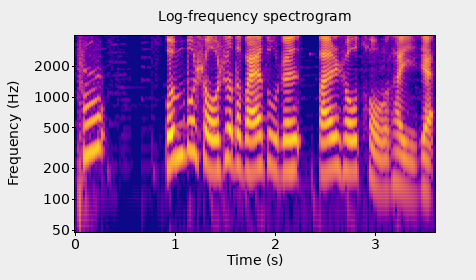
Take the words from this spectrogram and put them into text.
噗！魂不守舍的白素贞反手捅了他一剑。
